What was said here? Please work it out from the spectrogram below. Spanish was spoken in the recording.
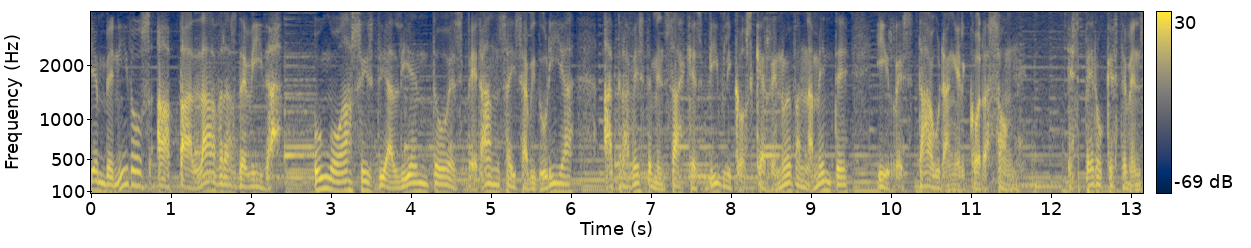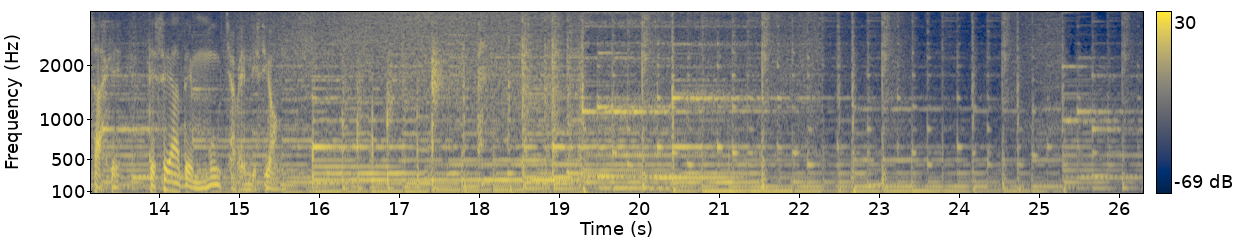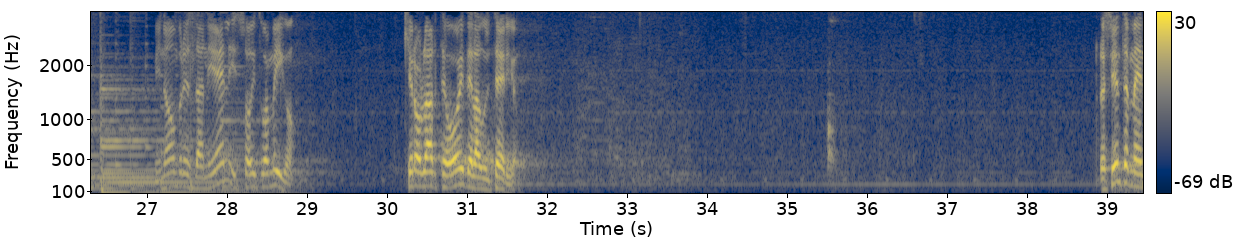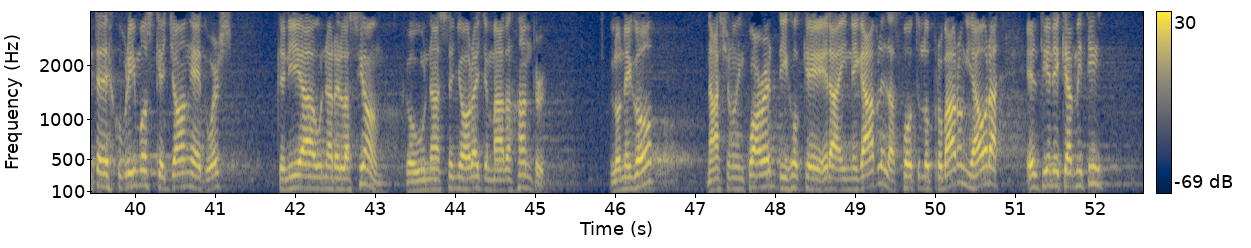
Bienvenidos a Palabras de Vida, un oasis de aliento, esperanza y sabiduría a través de mensajes bíblicos que renuevan la mente y restauran el corazón. Espero que este mensaje te sea de mucha bendición. Mi nombre es Daniel y soy tu amigo. Quiero hablarte hoy del adulterio. Recientemente descubrimos que John Edwards tenía una relación con una señora llamada Hunter. Lo negó, National Enquirer dijo que era innegable, las fotos lo probaron y ahora él tiene que admitir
